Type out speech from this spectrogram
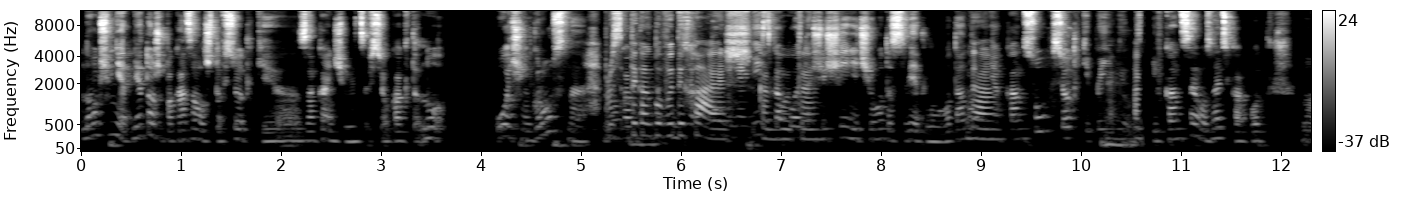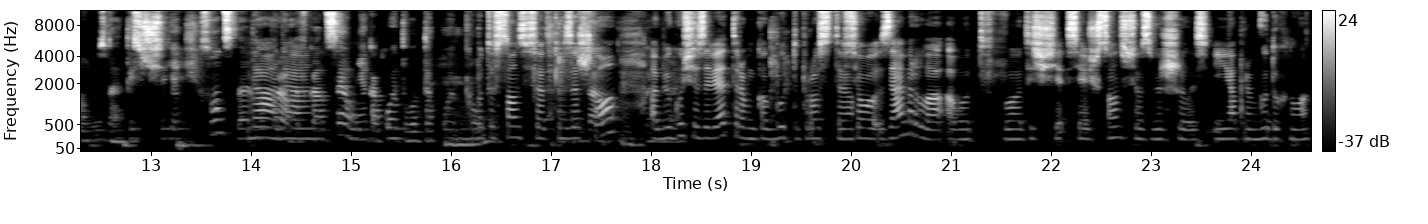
Ну, в общем, нет, мне тоже показалось, что все-таки заканчивается все как-то, ну, очень грустно. Просто ты как бы выдыхаешь. У меня есть какое-то ощущение чего-то светлого. Вот оно да. у меня к концу все-таки появилось. И в конце, вот знаете, как вот, ну, не знаю, тысяча сияющих солнц, да, да, правда, да. в конце у меня какой-то вот такой Как будто солнце все-таки взошло, да, а бегущий за ветром как будто просто все замерло, а вот в тысяча сияющих солнц все завершилось. И я прям выдохнула.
